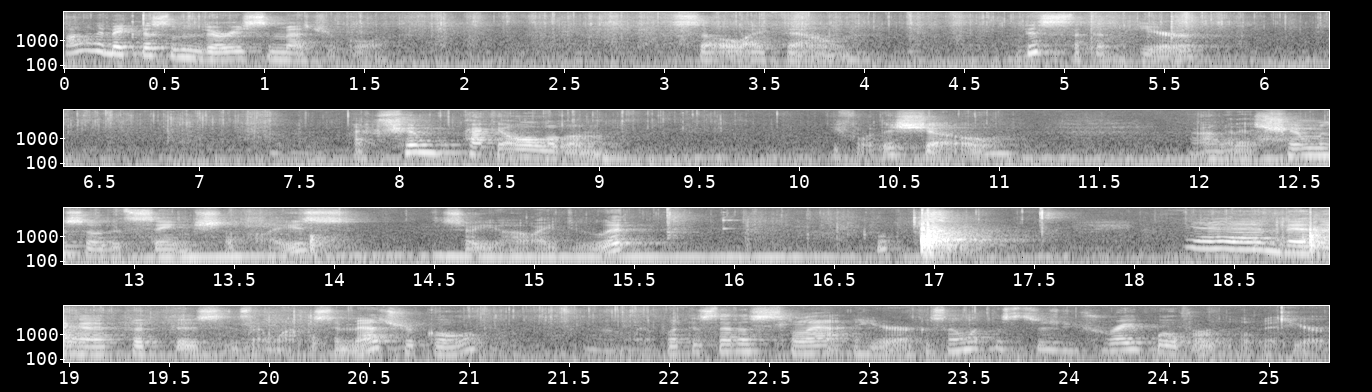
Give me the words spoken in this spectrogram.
I'm going to make this one very symmetrical. So I found this succulent here. I trimmed back all of them before the show. I'm going to trim so the same size. Show you how I do it. Oops. And then I'm going to put this, since I want symmetrical, I'm to put this at a slant here because I want this to drape over a little bit here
